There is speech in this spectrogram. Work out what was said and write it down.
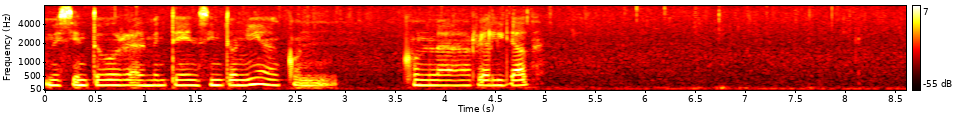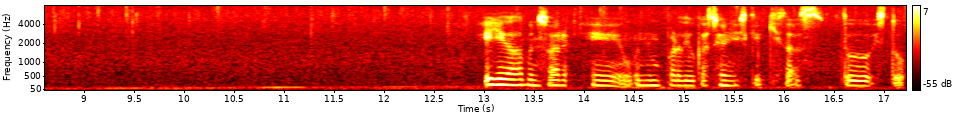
me siento realmente en sintonía con, con la realidad. he llegado a pensar eh, en un par de ocasiones que quizás todo esto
